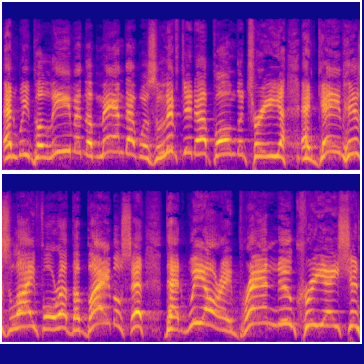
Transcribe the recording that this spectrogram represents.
and we believe in the man that was lifted up on the tree and gave his life for us, the Bible said that we are a brand new creation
